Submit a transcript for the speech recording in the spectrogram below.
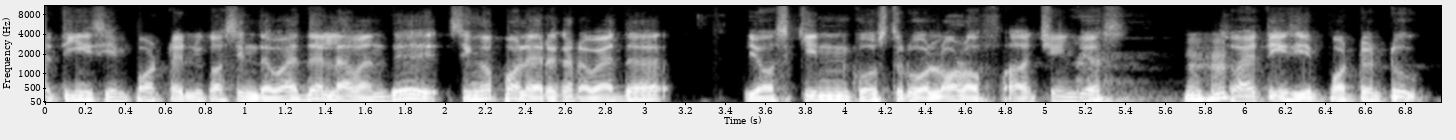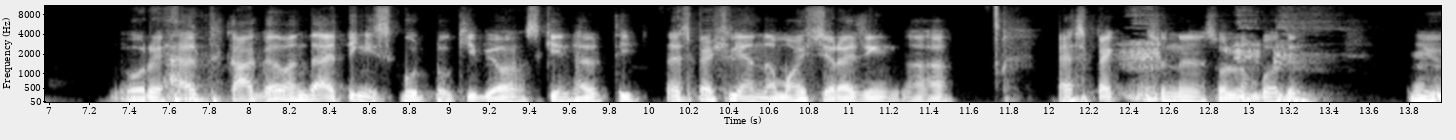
I think it's important because in the weather ல வந்து சிங்கப்பூர்ல இருக்கிற weather your skin goes through a lot of uh, changes Mhm. so I think it's important to ஒரு ஹெல்த்துக்காக வந்து ஐ திங்க் இட்ஸ் குட் டு கீப் யுவர் ஸ்கின் ஹெல்த்தி எஸ்பெஷலி அந்த மாய்ஸ்சரைசிங் ஆஸ்பெக்ட்னு சொல்லும்போது யூ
